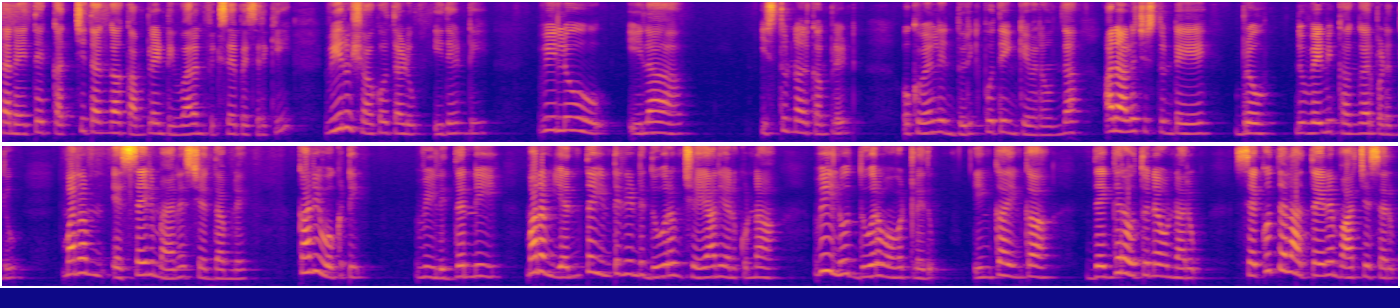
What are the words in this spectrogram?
తనైతే ఖచ్చితంగా కంప్లైంట్ ఇవ్వాలని ఫిక్స్ అయిపోయేసరికి వీరు షాక్ అవుతాడు. ఇదేంటి? వీళ్ళు ఇలా ఇస్తున్నారు కంప్లైంట్. ఒకవేళ నేను దొరికిపోతే ఇంకేమైనా ఉందా? అని ఆలోచిస్తుంటే బ్రో నువ్వేమీ కంగారు పడద్దు. మనం ఎస్ఐని మేనేజ్ చేద్దాంలే. కానీ ఒకటి వీళ్ళిద్దరినీ మనం ఎంత ఇంటి నుండి దూరం చేయాలి అనుకున్నా వీళ్ళు దూరం అవ్వట్లేదు. ఇంకా ఇంకా దగ్గర అవుతూనే ఉన్నారు. శకుంతల అత్తయ్యనే మార్చేశారు.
